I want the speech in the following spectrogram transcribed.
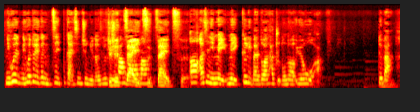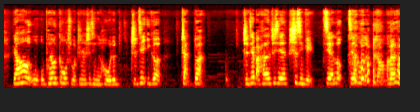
你会你会对一个你自己不感兴趣的女的就就是给发红包吗再一次，？再一次，啊、而且你每每个礼拜都要她主动都要约我啊，对吧？嗯然后我我朋友跟我说这件事情以后，我就直接一个斩断，直接把他的这些事情给揭露揭露了，你知道吗？那他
